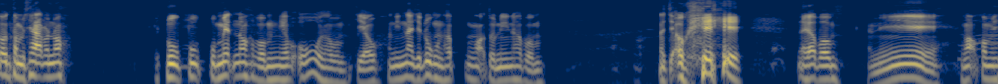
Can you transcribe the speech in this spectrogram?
ต้นธรรมชาติมันเนาะปลูกปลูกปลูกเม็ดเนาะครับผมเนี่ยครับโอ้ครับผมเจียวอันนี้น่าจะรุ่งนะครับเงาะตัวนี้นะครับผม น่าจะโอเค นะครับผม อันนี้เงาะก็มี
